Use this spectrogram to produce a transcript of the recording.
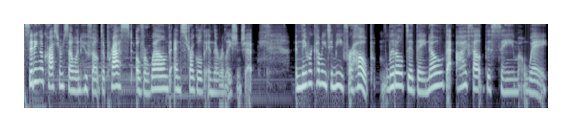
sitting across from someone who felt depressed, overwhelmed, and struggled in their relationship. And they were coming to me for hope. Little did they know that I felt the same way.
